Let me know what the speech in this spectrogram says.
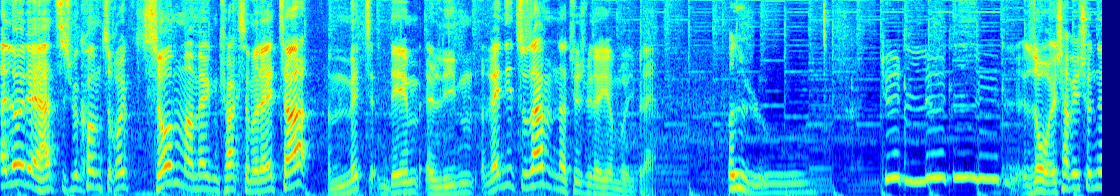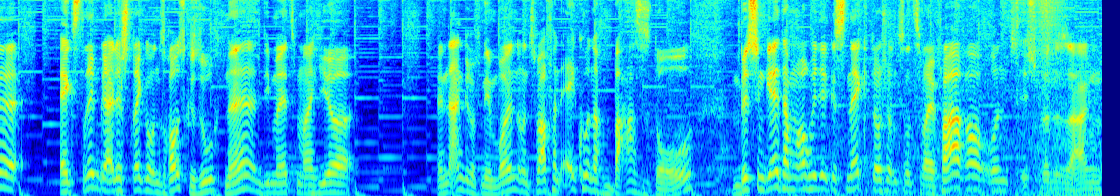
Hallo Leute, herzlich willkommen zurück zum American Truck Simulator mit dem lieben Randy zusammen. Natürlich wieder hier im Multiplayer. Hallo. So, ich habe hier schon eine extrem geile Strecke uns rausgesucht, ne, die wir jetzt mal hier in Angriff nehmen wollen. Und zwar von Elko nach Barstow. Ein bisschen Geld haben wir auch wieder gesnackt durch unsere zwei Fahrer. Und ich würde sagen,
